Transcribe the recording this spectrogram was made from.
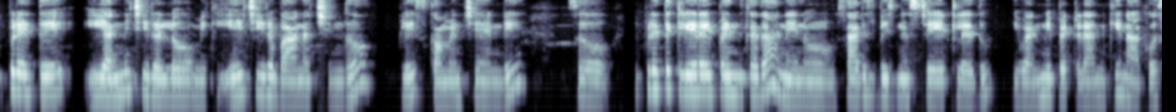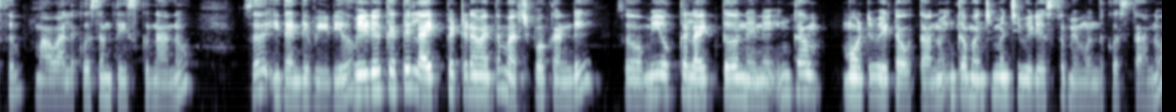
ఇప్పుడైతే ఈ అన్ని చీరల్లో మీకు ఏ చీర బాగా నచ్చిందో ప్లీజ్ కామెంట్ చేయండి. సో ఇప్పుడైతే క్లియర్ అయిపోయింది కదా నేను శారీస్ బిజినెస్ చేయట్లేదు. ఇవన్నీ పెట్టడానికి నా కోసం మా వాళ్ళ కోసం తీసుకున్నాను. సో ఇదండి వీడియో. వీడియోకి అయితే లైక్ పెట్టడం అయితే మర్చిపోకండి. సో మీ యొక్క లైక్తో నేను ఇంకా మోటివేట్ అవుతాను. ఇంకా మంచి మంచి వీడియోస్తో మేము ముందుకు వస్తాను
